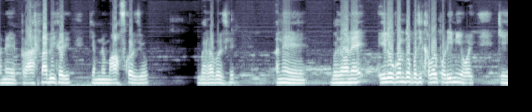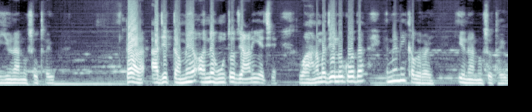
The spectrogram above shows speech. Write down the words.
અને પ્રાર્થના બી કરી કે એમને માફ કરજો. બરાબર છે? અને બધાને, એ લોકોને તો પછી ખબર પડી નહીં હોય કે યુનાનું શું થયું. પણ આજે તમે અને હું તો જાણીએ છીએ. વાહણમાં જે લોકો હતા, એમને નહીં ખબર હોય યુનાનું શું થયું.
